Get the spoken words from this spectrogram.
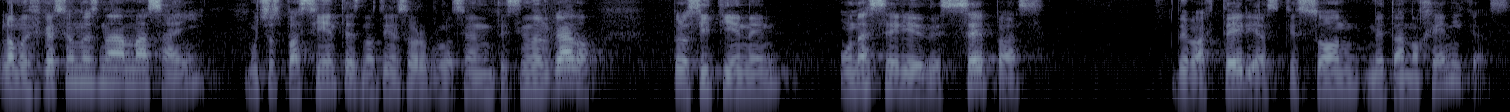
la modificación no es nada más ahí. Muchos pacientes no tienen sobrepoblación en intestino delgado, pero sí tienen una serie de cepas de bacterias que son metanogénicas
